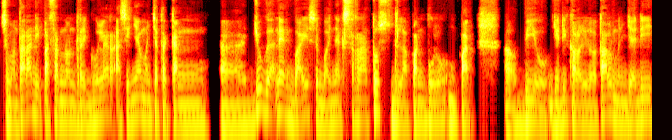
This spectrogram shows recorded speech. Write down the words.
Sementara di pasar non reguler aslinya mencatatkan uh, juga net buy sebanyak 184 uh, bio. Jadi kalau di total menjadi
